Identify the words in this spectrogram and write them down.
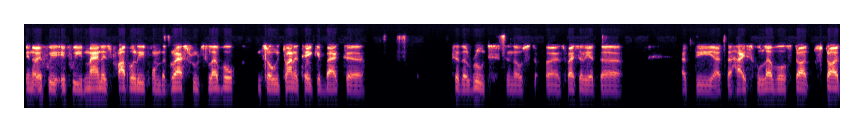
you know if we if we manage properly from the grassroots level and so we're trying to take it back to to the roots you know uh, especially at the at the at the high school level start start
